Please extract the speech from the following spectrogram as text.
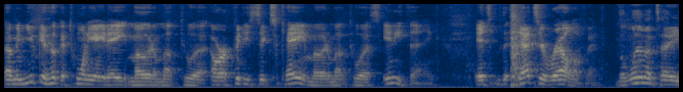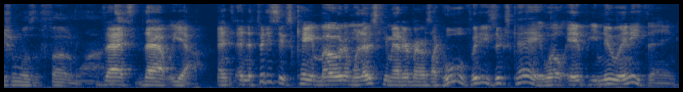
I mean, you can hook a 28.8 modem up to a or a 56k modem up to us anything. It's that's irrelevant. The limitation was the phone lines. That's that yeah. And and the 56k modem when those came out, everybody was like, "Ooh, 56k." Well, if you knew anything,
